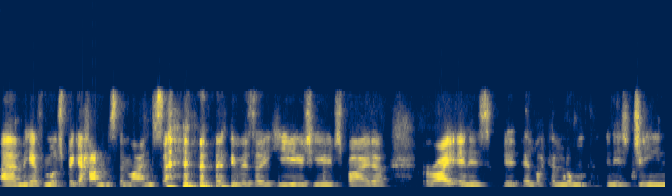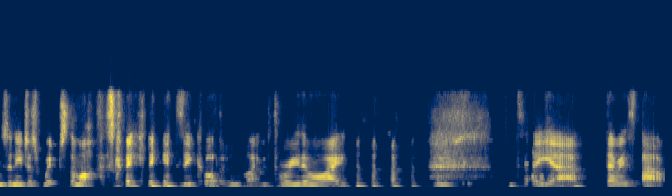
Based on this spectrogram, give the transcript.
um, he has much bigger hands than mine, so he was a huge, huge spider right in his like a lump in his jeans, and he just whipped them off as quickly as he could and like threw them away. so yeah, there is that.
